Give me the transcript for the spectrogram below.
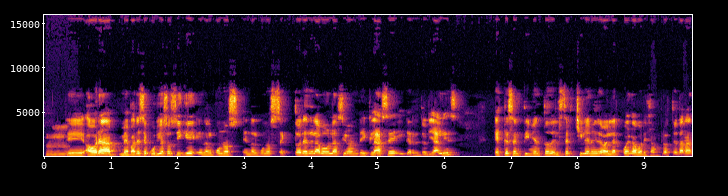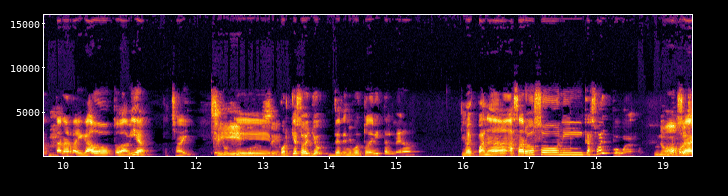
Mm. Eh, ahora, me parece curioso sí que en algunos, en algunos sectores de la población, de clase y territoriales, este sentimiento del ser chileno y de bailar cueca, por ejemplo, esté tan, tan arraigado todavía, ¿cachai? Sí, Porque eso yo, desde mi punto de vista al menos, no es para nada azaroso ni casual, pues, No, o sea,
